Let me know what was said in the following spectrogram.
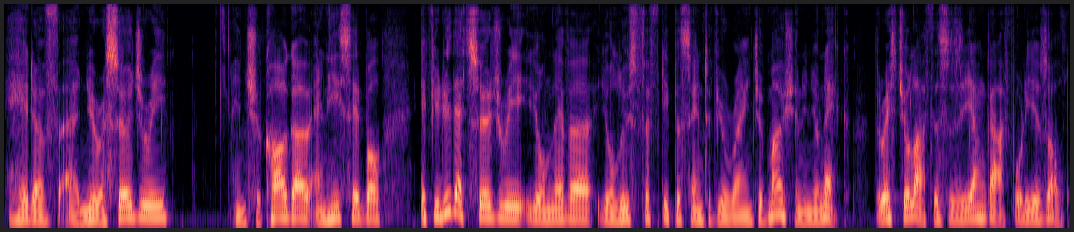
head of uh, neurosurgery in Chicago, and he said, well. If you do that surgery, you'll never, you'll lose 50% of your range of motion in your neck the rest of your life. This is a young guy, 40 years old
